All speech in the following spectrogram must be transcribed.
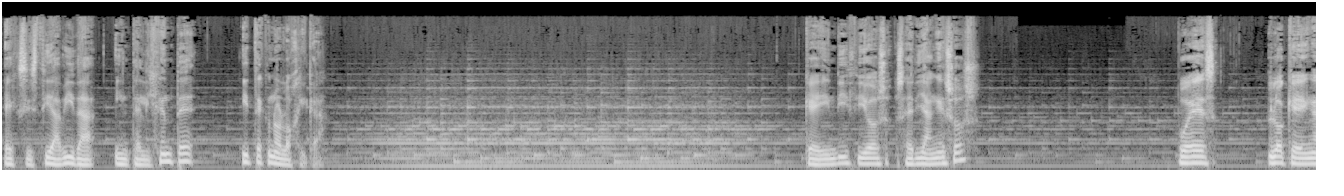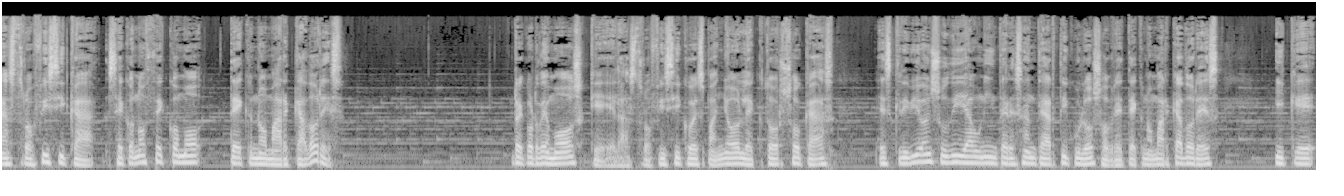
existía vida inteligente y tecnológica. ¿Qué indicios serían esos? Pues lo que en astrofísica se conoce como tecnomarcadores. Recordemos que el astrofísico español Héctor Socas escribió en su día un interesante artículo sobre tecnomarcadores y que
